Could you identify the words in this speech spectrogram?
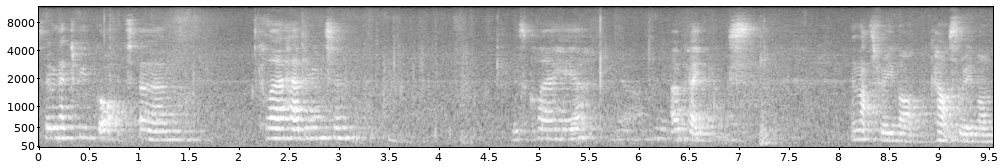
So next we've got um, Claire Hetherington. Is Claire here? Okay. And that's for Yvonne, Councillor Yvonne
